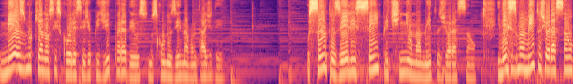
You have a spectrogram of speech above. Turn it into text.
mesmo que a nossa escolha seja pedir para Deus nos conduzir na vontade dele. Os santos, eles sempre tinham momentos de oração. E nesses momentos de oração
